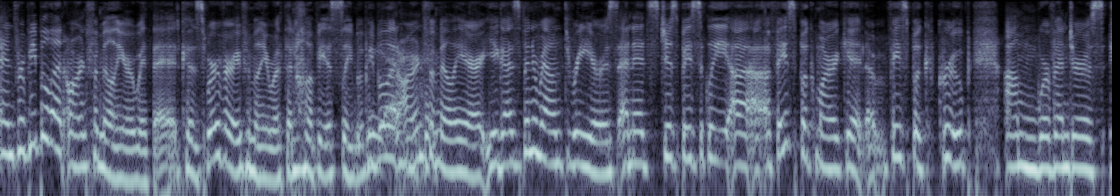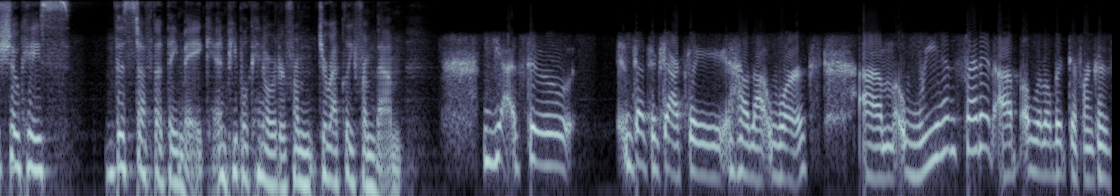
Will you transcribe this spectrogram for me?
And for people that aren't familiar with it, because we're very familiar with it, obviously, but people yeah. that aren't familiar, you guys have been around three years, and it's just basically a, a Facebook market, a Facebook group um, where vendors showcase the stuff that they make, and people can order from directly from them. Yeah, so that's exactly how that works. Um, we have set it up a little bit different because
